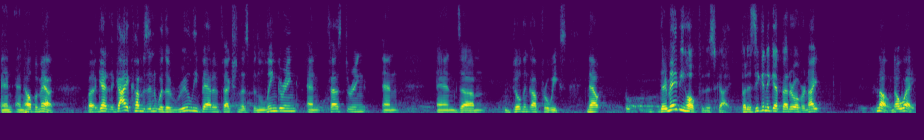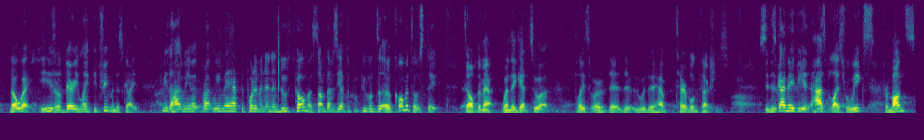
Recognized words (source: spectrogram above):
and, and help him out. But again, the guy comes in with a really bad infection that's been lingering and festering and and um, building up for weeks. Now, there may be hope for this guy, but is he going to get better overnight? No, no way, no way. He needs a very lengthy treatment. This guy, we may have to put him in an induced coma. Sometimes you have to put people into a comatose state to help them out when they get to a place where, where they have terrible infections. See, this guy may be hospitalized for weeks, for months,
